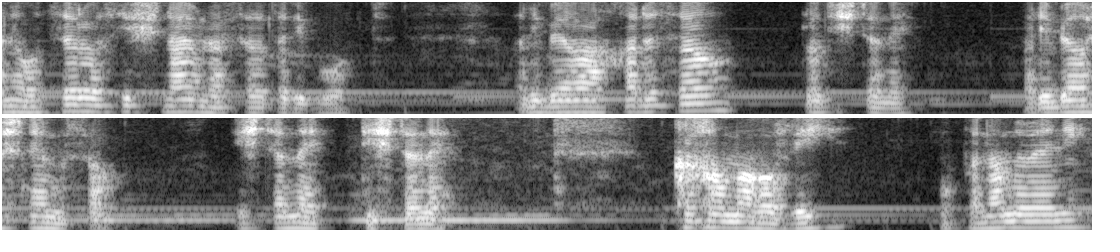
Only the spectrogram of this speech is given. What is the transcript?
אני רוצה להוסיף שניים לעשרת הדיברות. הדיבר האחד עשר לא תשתנה. הדיבר השנים עשר ישתנה, תשתנה. כך אמר אבי, הוא פנה ממני,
